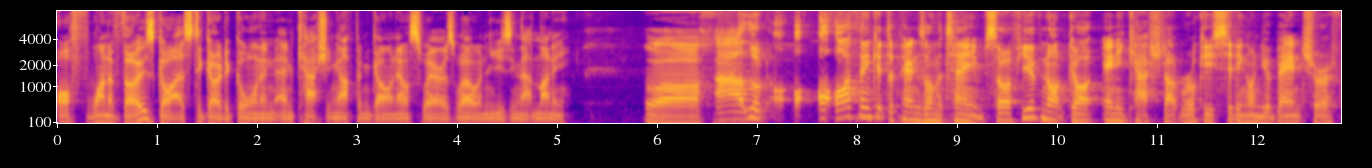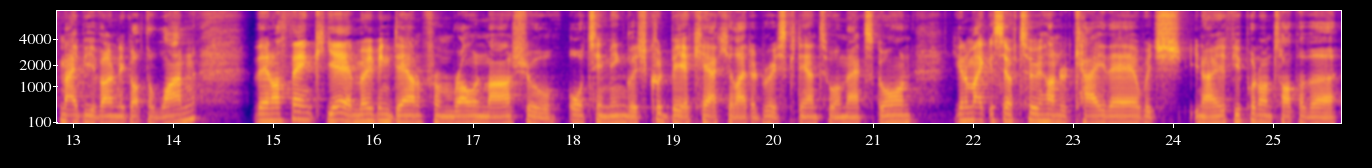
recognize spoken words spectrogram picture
off one of those guys to go to Gawn and, and cashing up and going elsewhere as well and using that money? Oh, Uh, look, I, I- I think it depends on the team. So if you've not got any cashed up rookies sitting on your bench, or if maybe you've only got the one, then I think, yeah, moving down from Rowan Marshall or Tim English could be a calculated risk down to a Max Gawn. You're going to make yourself 200k there, which, you know, if you put on top of a,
